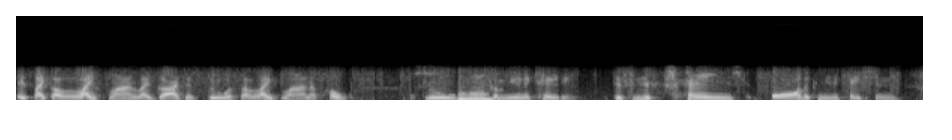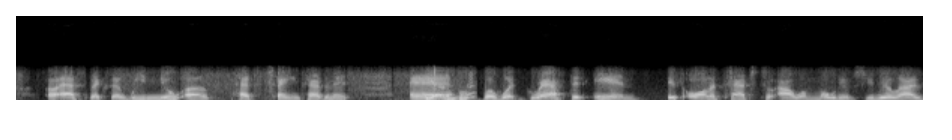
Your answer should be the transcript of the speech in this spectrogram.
it's like a lifeline. Like God just threw us a lifeline of hope through mm-hmm. communicating. Just he just changed all the communication uh, aspects that we knew of has changed, hasn't it? And yeah. mm-hmm. but what grafted in, it's all attached to our motives. You realize,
